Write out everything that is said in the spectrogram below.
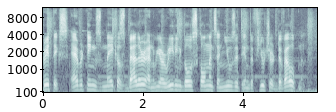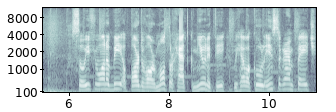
critics, everything's make us better, and we are reading those comments and use it in the future development. So if you want to be a part of our Motorhead community, we have a cool Instagram page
